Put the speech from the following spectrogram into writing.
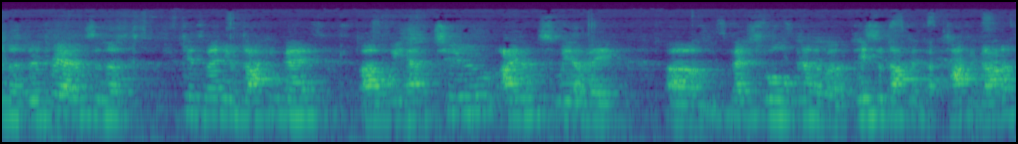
in the, there are three items in the kids menu of Docking Bay. Um, we have two items. We have a, um, vegetable, kind of a taste of taka- takagana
